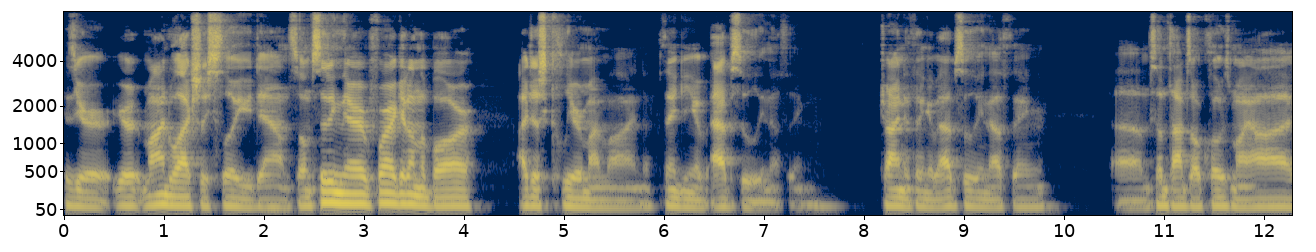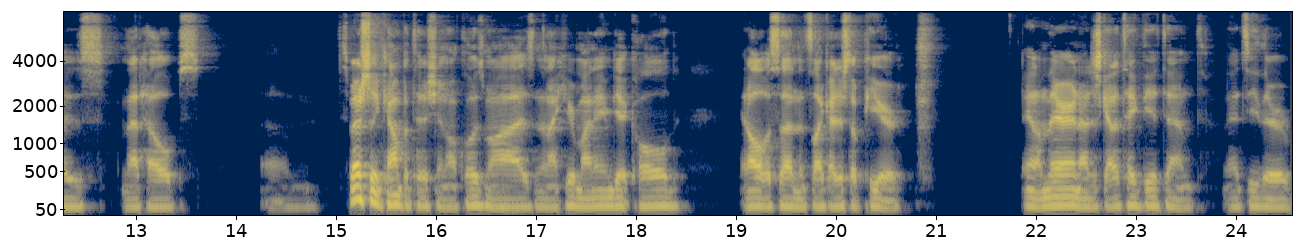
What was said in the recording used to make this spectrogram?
Because your your mind will actually slow you down. So I'm sitting there before I get on the bar, I just clear my mind, I'm thinking of absolutely nothing, trying to think of absolutely nothing. Um, sometimes I'll close my eyes, and that helps um, especially in competition. I'll close my eyes and then I hear my name get called, and all of a sudden it's like I just appear, and I'm there, and I just got to take the attempt. And it's either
